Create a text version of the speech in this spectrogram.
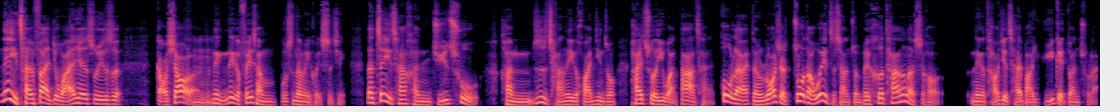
那餐饭就完全属于是。搞笑了，那那个非常不是那么一回事情。那这一餐很局促、很日常的一个环境中拍出了一碗大餐。后来等 Roger 坐到位置上准备喝汤的时候，那个桃姐才把鱼给端出来，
